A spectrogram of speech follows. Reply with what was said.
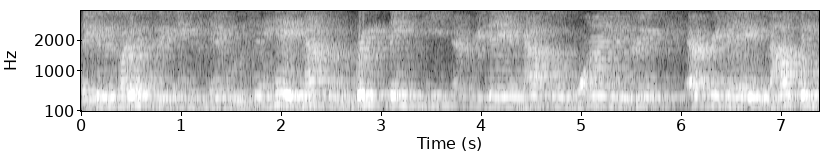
they get invited to the king's table and say, hey, have some great things to eat every day and have some wine to drink every day. And now things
